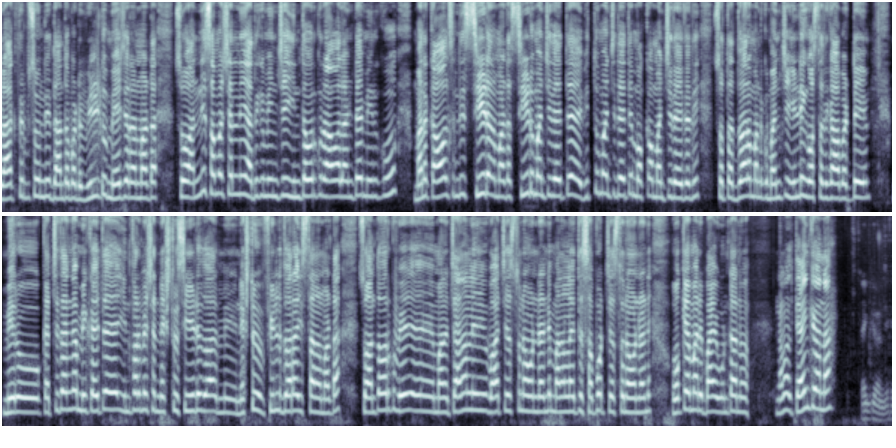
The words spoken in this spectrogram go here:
బ్లాక్ త్రిప్స్ ఉంది దాంతోపాటు విల్ టు మేజర్ అనమాట సో అన్ని సమస్యల్ని అధిగమించి ఇంతవరకు రావాలంటే మీకు మనకు కావాల్సింది సీడ్ అనమాట సీడ్ మంచిదైతే విత్తు మంచిదైతే మొక్క మంచిది అవుతుంది సో తద్వారా మనకు మంచి ఈల్డింగ్ వస్తుంది కాబట్టి మీరు ఖచ్చితంగా మీకైతే ఇన్ఫర్మేషన్ నెక్స్ట్ సీడ్ ద్వారా నెక్స్ట్ ఫీల్డ్ ద్వారా ఇస్తానమాట సో అంతవరకు వే మన ఛానల్ని వాచ్ చేస్తూనే ఉండండి మనల్ని అయితే సపోర్ట్ చేస్తూనే ఉండండి. ఓకే మరి బాయ్ ఉంటాను. నమస్తే థ్యాంక్ యూ అన్న. థ్యాంక్ యూ అండి.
